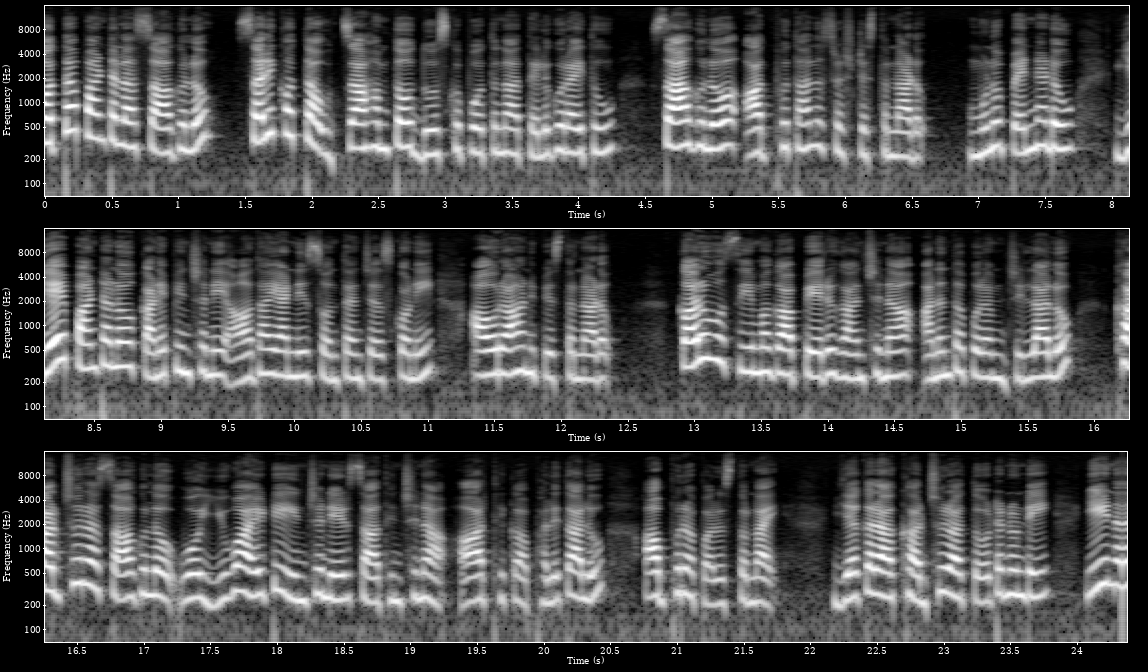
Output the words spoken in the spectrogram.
కొత్త పంటల సాగులో సరికొత్త ఉత్సాహంతో దూసుకుపోతున్న తెలుగు రైతు సాగులో అద్భుతాలు సృష్టిస్తున్నాడు. మునుపెన్నడు ఏ పంటలో కనిపించని ఆదాయాన్ని సొంతం చేసుకొని ఔరా అనిపిస్తున్నాడు. కరువు సీమగా పేరుగాంచిన అనంతపురం జిల్లాలో ఖర్జూర సాగులో ఓ యువ ఐటీ ఇంజనీర్ సాధించిన ఆర్థిక ఫలితాలు అబ్బురపరుస్తున్నాయి. ఎకరా ఖర్జూర తోట నుండి ఈయన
